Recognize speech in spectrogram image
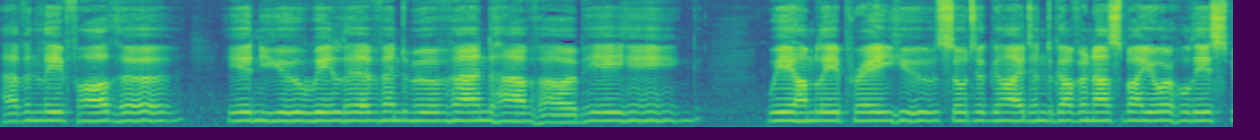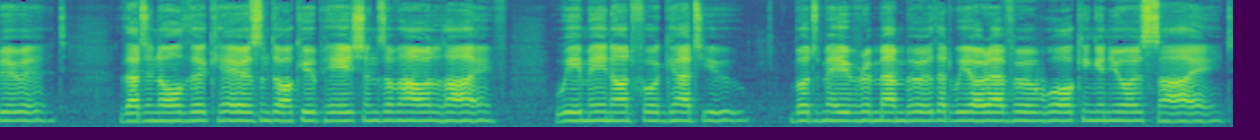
Heavenly Father, in you we live and move and have our being. We humbly pray you so to guide and govern us by your Holy Spirit, that in all the cares and occupations of our life we may not forget you, but may remember that we are ever walking in your sight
